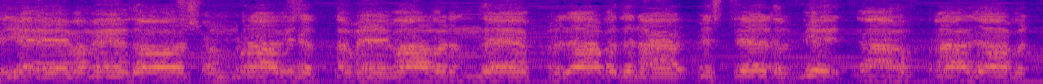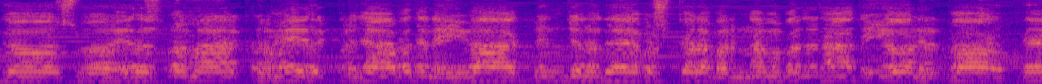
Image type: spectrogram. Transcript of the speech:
एव मेधोऽश्वम् प्राविशत्तमेवावरुन्धे प्रजापतिनाग्निश्चेदव्य इत्याह प्राजापत्योऽश्व यदश्वमाक्रमयति प्रजापतिनैवाग्निञ्जनुते पुष्करपर्णमुपदधाति यो निर्वाक्ते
